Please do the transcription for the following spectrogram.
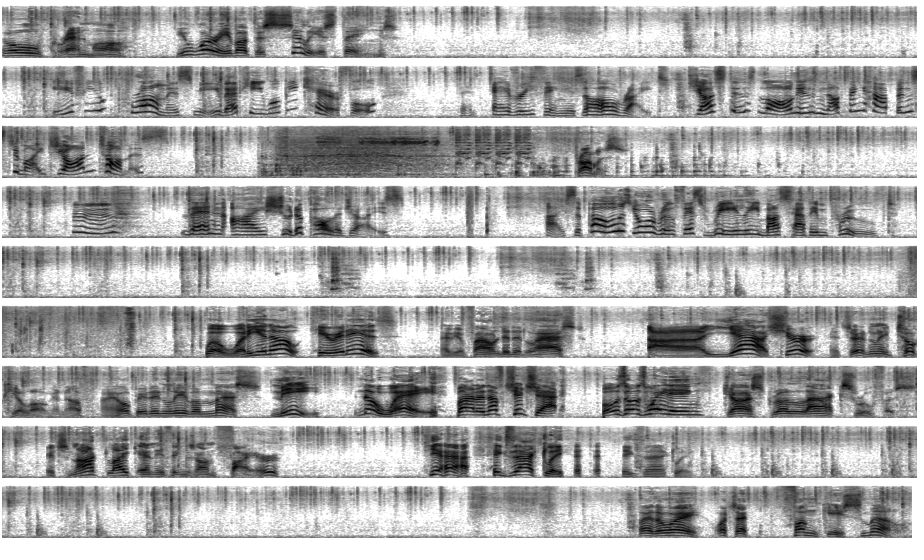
Oh, Grandma, you worry about the silliest things. If you promise me that he will be careful, then everything is all right. Just as long as nothing happens to my John Thomas. Promise. Hmm. Then I should apologize. I suppose your Rufus really must have improved. Well, what do you know? Here it is. Have you found it at last? Uh, yeah, sure. It certainly took you long enough. I hope you didn't leave a mess. Me? No way. But enough chit-chat. Bozo's waiting. Just relax, Rufus. It's not like anything's on fire. Yeah, exactly. exactly. By the way, what's that funky smell?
